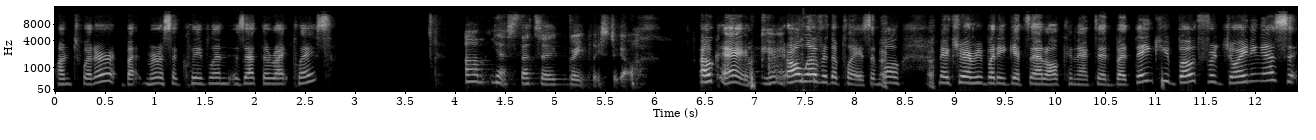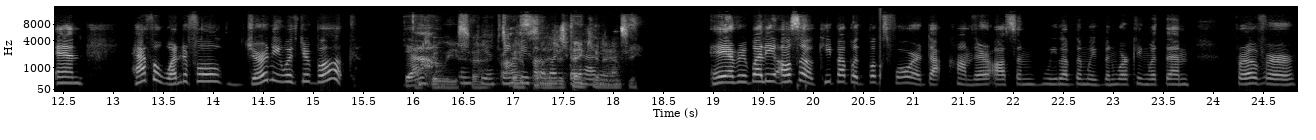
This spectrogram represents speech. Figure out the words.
on Twitter. But Marisa Cleveland, is that the right place? Um, yes, that's a great place to go. Okay, Okay. you're all over the place, and we'll make sure everybody gets that all connected. But thank you both for joining us, and have a wonderful journey with your book. yeah. Thank you, Lisa. you. Thank been you so much for Thank you, having us. Nancy. Hey, everybody. Also, keep up with booksforward.com. They're awesome. We love them. We've been working with them for over,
